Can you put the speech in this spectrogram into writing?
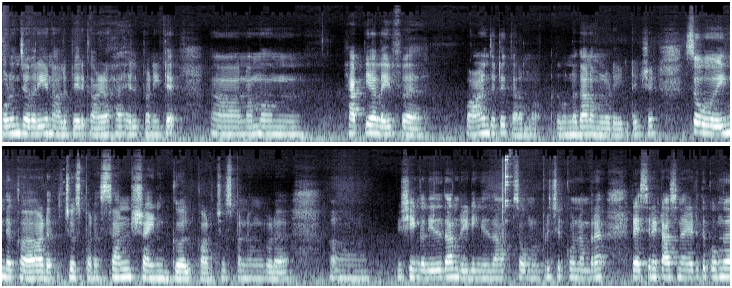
முடிஞ்ச வரையும் நாலு பேருக்கு அழகாக ஹெல்ப் பண்ணிவிட்டு நம்ம ஹாப்பியாக லைஃப்பை வாழ்ந்துட்டு கிளம்பணும் அது ஒன்று தான் நம்மளோட இன்டென்ஷன் ஸோ இந்த கார்டு சூஸ் பண்ண சன்ஷைன் கேர்ள் கார்டு சூஸ் பண்ணவங்களோட விஷயங்கள். இதுதான் ரீடிங் இதுதான். ஸோ உங்களுக்கு பிடிச்சிருக்கும் நம்புறேன். ரெசினேட் ஆச்சுன்னா எடுத்துக்கோங்க.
